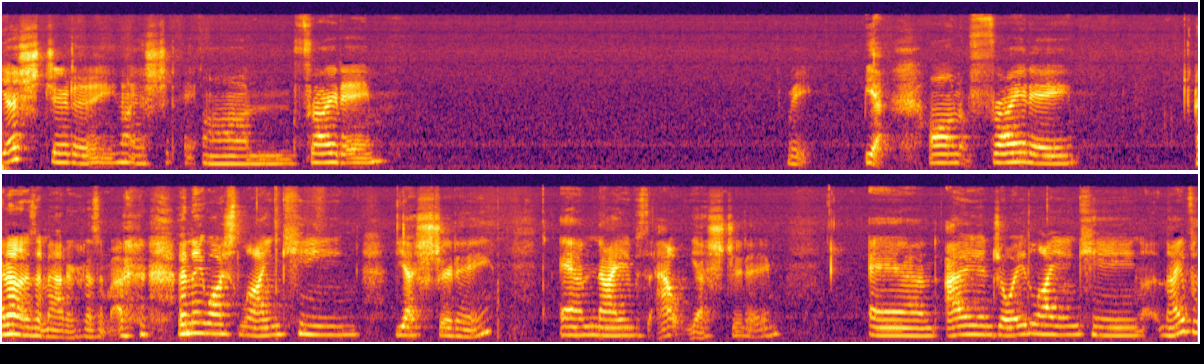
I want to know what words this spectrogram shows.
yesterday, not yesterday, on Friday, yeah, on Friday, I don't know, it doesn't matter, it doesn't matter. then I watched Lion King yesterday and Knives Out yesterday and I enjoyed Lion King. Knives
